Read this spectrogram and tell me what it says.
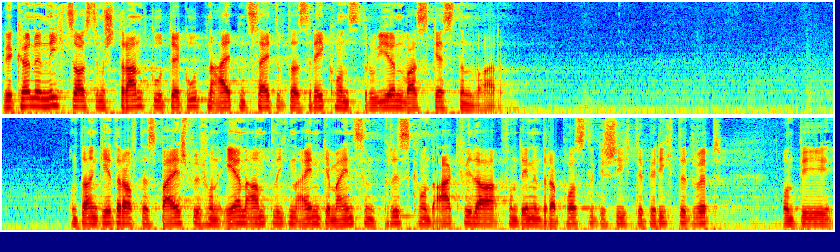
Wir können nichts aus dem Strandgut der guten alten Zeit etwas rekonstruieren, was gestern war. Und dann geht er auf das Beispiel von Ehrenamtlichen ein, gemeint sind Priska und Aquila, von denen der Apostelgeschichte berichtet wird und die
